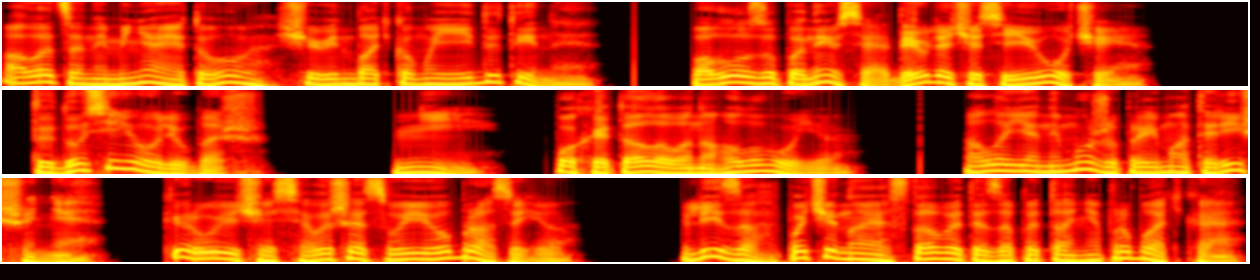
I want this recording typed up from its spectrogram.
Але це не міняє того, що він батько моєї дитини. Павло зупинився, дивлячись її очі. Ти досі його любиш? Ні, похитала вона головою. Але я не можу приймати рішення, керуючись лише своєю образою. Ліза починає ставити запитання про батька,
